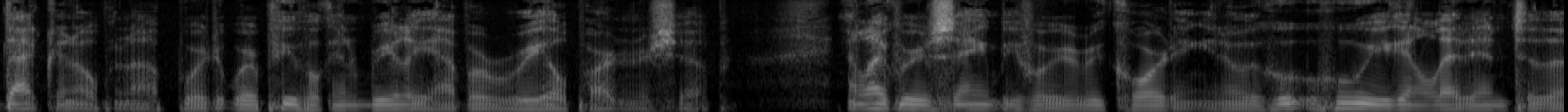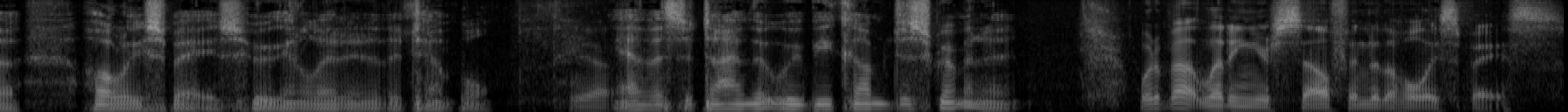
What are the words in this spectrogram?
that can open up where where people can really have a real partnership. And like we were saying before we were recording, you know, who who are you going to let into the holy space? Who are you going to let into the temple? Yeah. And it's the time that we become discriminate. What about letting yourself into the holy space?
